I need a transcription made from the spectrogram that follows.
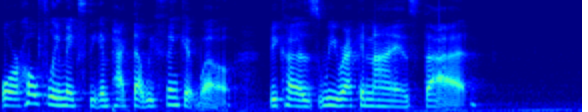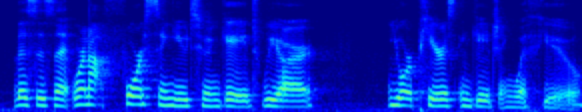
or hopefully makes the impact that we think it will because we recognize that this isn't we're not forcing you to engage. We are your peers engaging with you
